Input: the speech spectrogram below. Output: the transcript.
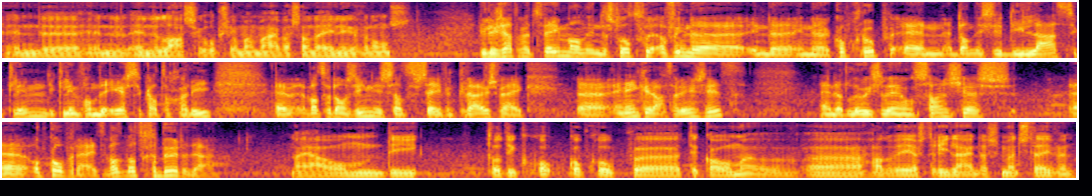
in de, in de, in de laatste groep. Zeg maar. maar hij was dan de enige van ons. Jullie zaten met twee man in de, slot, of in de, in de, in de kopgroep. En dan is er die laatste klim, die klim van de eerste categorie. En wat we dan zien is dat Steven Kruiswijk uh, in één keer achterin zit. En dat Luis Leon Sanchez op kop rijdt. Wat, wat gebeurde daar? Nou ja, om die, tot die kopgroep uh, te komen hadden we eerst drie leiders met Steven.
